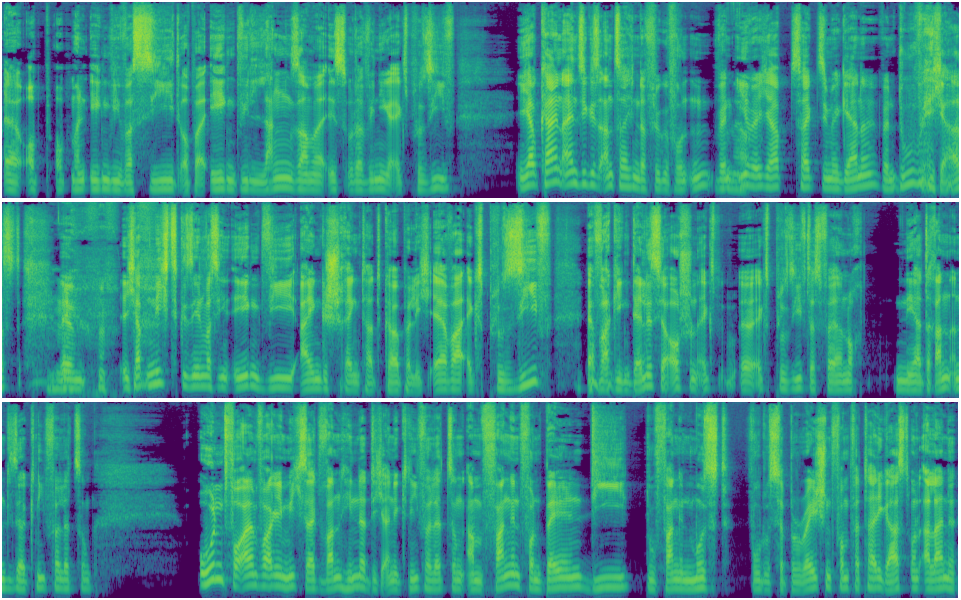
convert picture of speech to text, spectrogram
äh, ob, ob man irgendwie was sieht, ob er irgendwie langsamer ist oder weniger explosiv. Ich habe kein einziges Anzeichen dafür gefunden. Wenn ja. ihr welche habt, zeigt sie mir gerne. Wenn du welche hast. Nee. Ähm, ich habe nichts gesehen, was ihn irgendwie eingeschränkt hat körperlich. Er war explosiv. Er war gegen Dallas ja auch schon ex äh, explosiv. Das war ja noch näher dran an dieser Knieverletzung. Und vor allem frage ich mich, seit wann hindert dich eine Knieverletzung am Fangen von Bällen, die du fangen musst? Wo du Separation vom Verteidiger hast und alleine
